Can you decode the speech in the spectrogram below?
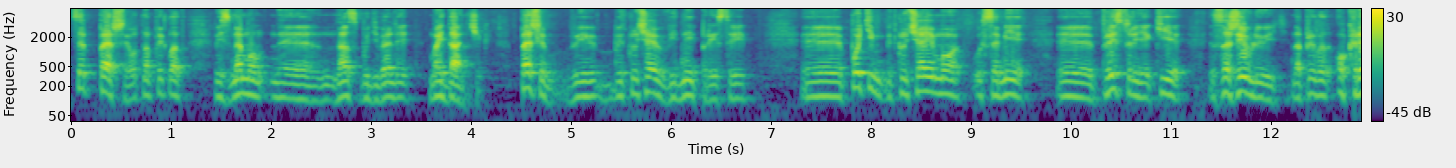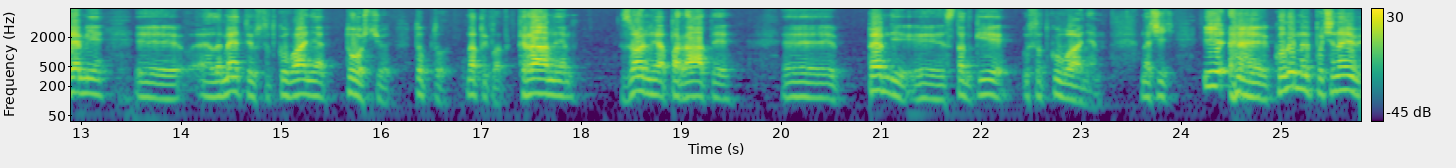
Це перше, от, наприклад, візьмемо е, нас будівельний майданчик. Першим відключаємо відний пристрій. Е, Потім відключаємо у самі е, пристрої, які заживлюють, наприклад, окремі е, елементи устаткування тощо. Тобто, наприклад, крани, звальні апарати, е, певні е, станки устаткування. Значить, і е, коли ми починаємо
